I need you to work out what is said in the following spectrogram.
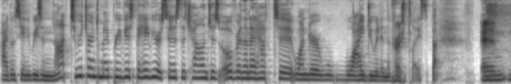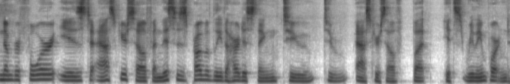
I don't see any reason not to return to my previous behavior as soon as the challenge is over. Then I have to wonder why do it in the first right. place. But and number four is to ask yourself, and this is probably the hardest thing to to ask yourself, but it's really important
